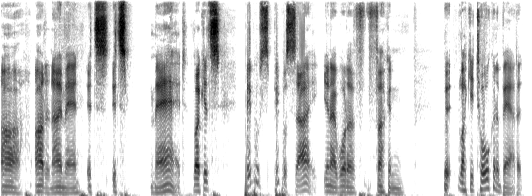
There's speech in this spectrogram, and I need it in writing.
Oh, I don't know, man. It's it's mad. Like it's people people say, you know, what a fucking like you're talking about it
